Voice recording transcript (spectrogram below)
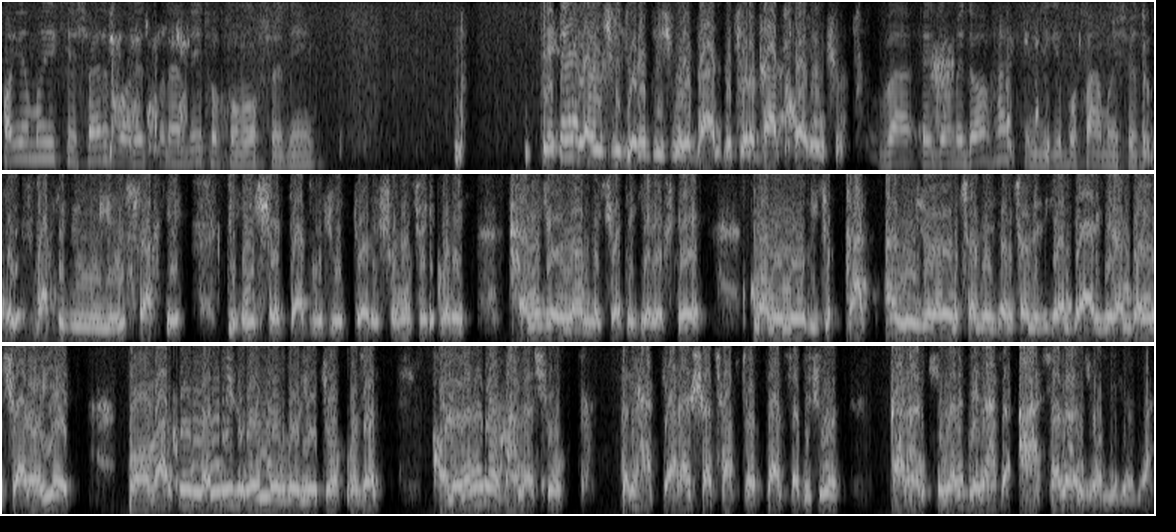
آیا ما یک کشور وارد کننده تخم مرغ شدیم؟ به این روشی داره پیش میره بعد به طور قطع خواهیم شد. و ادامه دار هستیم دیگه با فرمایشات وقتی به ویروس وقتی به این شدت وجود داره شما فکر کنید همه جای مملکت گرفته من نوعی که قطعا می‌دونم امسال بزنم سال دیگه هم درگیرم با این شرایط باور کنید من می‌دونم مقداری تخمزاد حالا نمی‌دونم همشون ولی حداقل 60 70 درصدشون قرنطینه رو به نحو احسن انجام می‌دادن.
